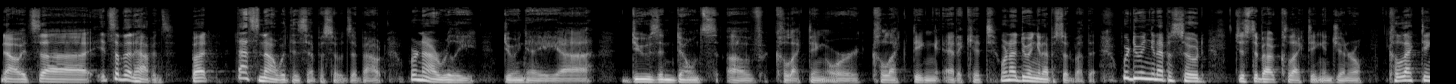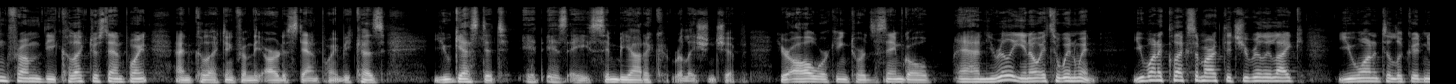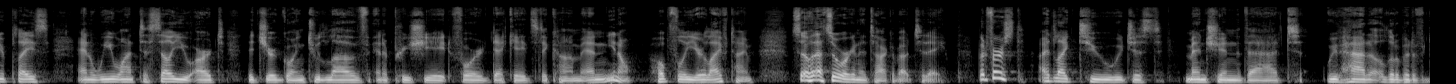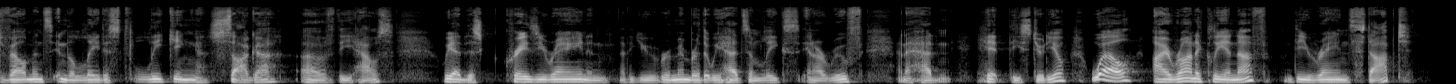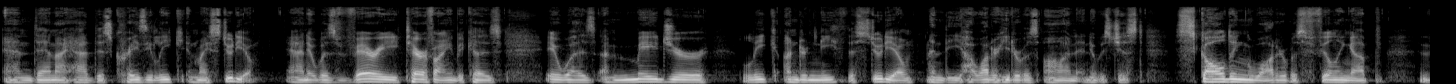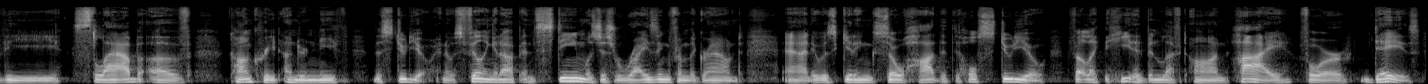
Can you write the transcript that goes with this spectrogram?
No, it's uh, it's something that happens, but that's not what this episode's about. We're not really doing a uh, do's and don'ts of collecting or collecting etiquette. We're not doing an episode about that. We're doing an episode just about collecting in general, collecting from the collector standpoint and collecting from the artist standpoint, because you guessed it, it is a symbiotic relationship. You're all working towards the same goal, and you really, you know, it's a win win. You want to collect some art that you really like, you want it to look good in your place, and we want to sell you art that you're going to love and appreciate for decades to come, and, you know, hopefully your lifetime. So that's what we're going to talk about today. But first, I'd like to just mention that we've had a little bit of developments in the latest leaking saga of the house. We had this crazy rain, and I think you remember that we had some leaks in our roof and it hadn't hit the studio. Well, ironically enough, the rain stopped, and then I had this crazy leak in my studio. And it was very terrifying because it was a major leak underneath the studio, and the hot water heater was on, and it was just scalding water was filling up the slab of concrete underneath the studio. And it was filling it up and steam was just rising from the ground. And it was getting so hot that the whole studio felt like the heat had been left on high for days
